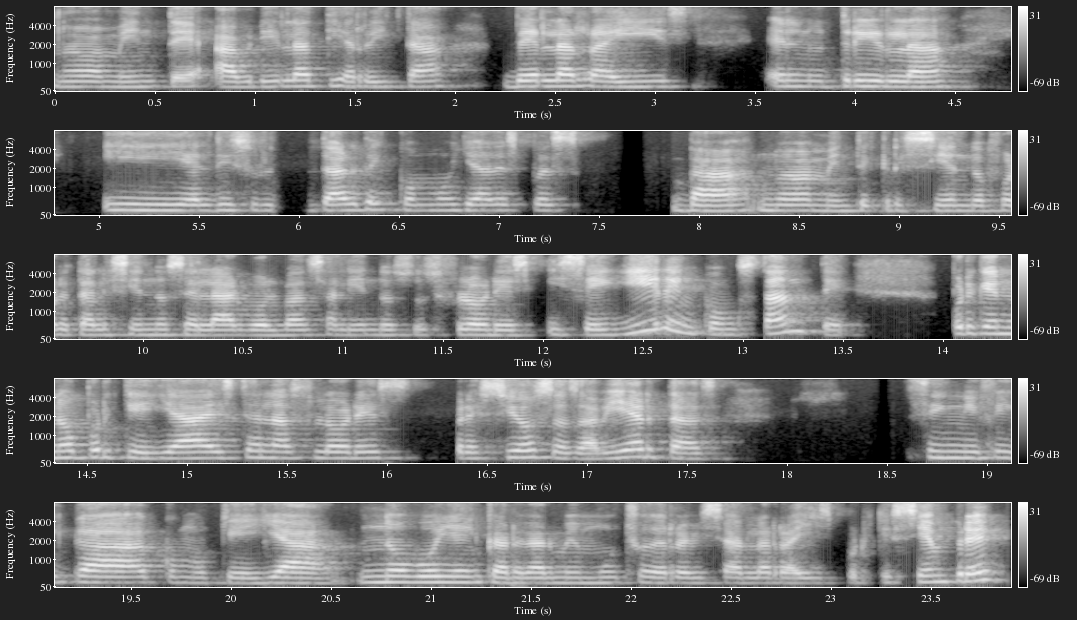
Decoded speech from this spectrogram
nuevamente abrir la tierrita, ver la raíz, el nutrirla y el disfrutar de cómo ya después va nuevamente creciendo, fortaleciéndose el árbol, van saliendo sus flores y seguir en constante, porque no porque ya estén las flores preciosas, abiertas, significa como que ya no voy a encargarme mucho de revisar la raíz, porque siempre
